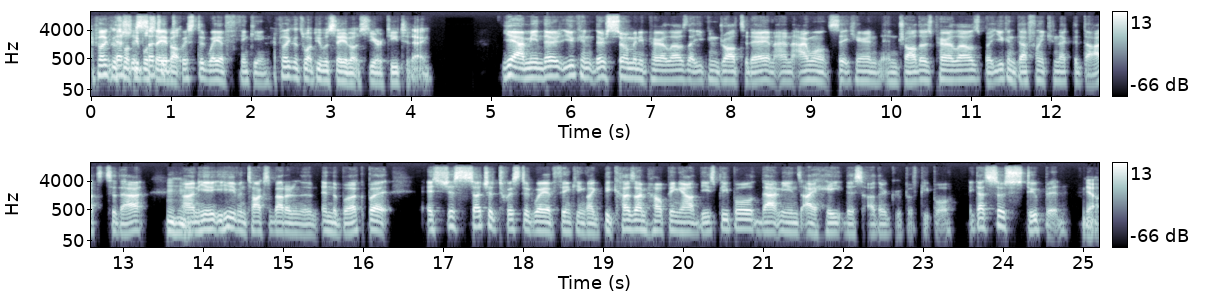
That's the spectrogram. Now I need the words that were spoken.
i feel like, that's, that's, what people say about twisted way of thinking i feel like that's what people say about crt today yeah i mean there you can there's so many parallels that you can draw today and, and i won't sit here and, and draw those parallels but you can definitely connect the dots to that mm-hmm. uh, and he, he even talks about it in the in the book but it's just such a twisted way of thinking like because i'm helping out these people that means i hate this other group of people. Like that's so stupid. Yeah.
